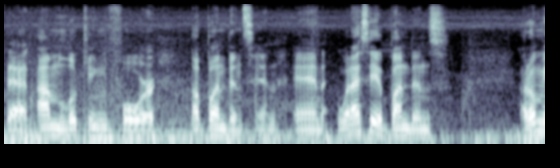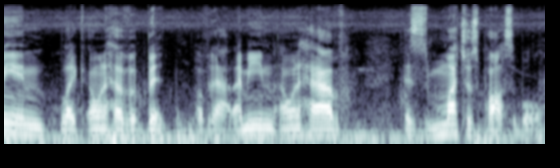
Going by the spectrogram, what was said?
that I'm looking for abundance in. And when I say abundance, I don't mean like I want to have a bit of that. I mean I want to have as much as possible.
